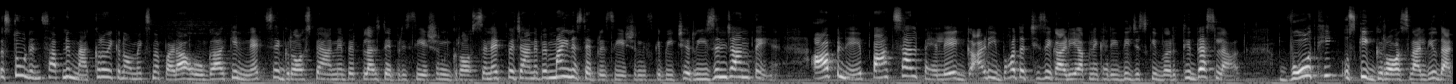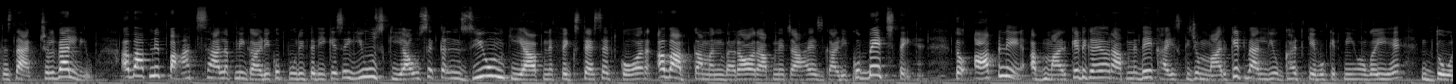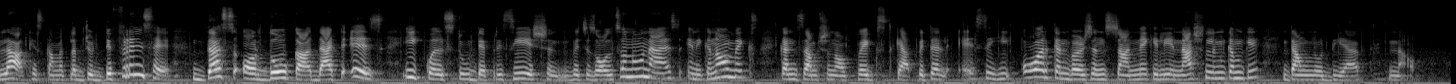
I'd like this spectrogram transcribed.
तो स्टूडेंट्स आपने macro economics में पढ़ा होगा कि नेट से ग्रॉस पे आने पे प्लस डेप्रिसिएशन ग्रॉस से नेट पे जाने पे माइनस डेप्रिसिएशन इसके पीछे रीजन जानते हैं। आपने पाँच साल पहले गाड़ी, बहुत अच्छी सी गाड़ी आपने खरीदी जिसकी वर्थ थी दस लाख। वो थी उसकी gross value that is the actual value अब आपने पाँच साल अपनी गाड़ी को पूरी तरीके से यूज़ किया, उसे कंज्यूम किया आपने फिक्स्ड एसेट को और अब आपका मन भरा और आपने चाहा इस गाड़ी को बेचते हैं। तो आपने अब मार्केट गए और आपने देखा इसकी जो मार्केट वैल्यू घट के वो कितनी हो गई है? दो लाख। इसका मतलब जो डिफरेंस है, दस और दो का that is equals to depreciation which is also known as in economics consumption of fixed capital ऐसे ही और कन्वर्जन जानने के लिए नेशनल इनकम के डाउनलोड दी ऐप now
